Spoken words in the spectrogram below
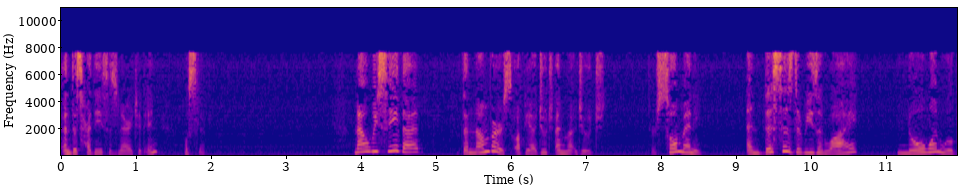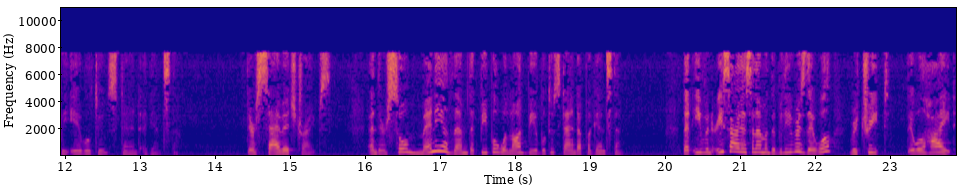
And this hadith is narrated in Muslim. Now we see that the numbers of Yajuj and Majuj, there's so many. And this is the reason why no one will be able to stand against them. They're savage tribes. And there are so many of them that people will not be able to stand up against them. That even Isa and the believers, they will retreat. They will hide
